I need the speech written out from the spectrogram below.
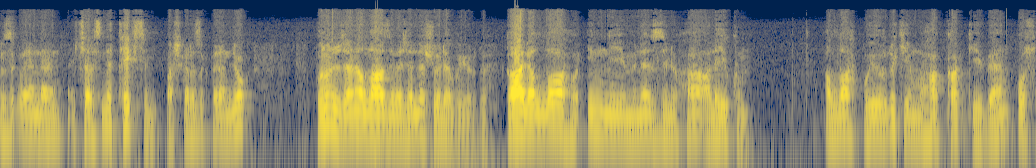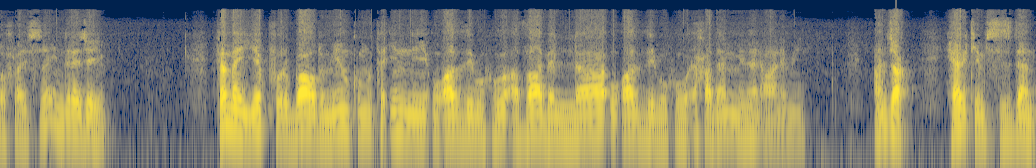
rızık verenlerin içerisinde teksin. Başka rızık veren yok. Bunun üzerine Allah Azze ve Celle şöyle buyurdu. Allahu inni münezziluha aleykum. Allah buyurdu ki muhakkak ki ben o sofrayı size indireceğim. فَمَنْ يَكْفُرْ بَعْضُ مِنْكُمْ فَاِنِّي اُعَذِّبُهُ عَذَابًا لَا اُعَذِّبُهُ اَحَدًا مِنَ الْعَالَمِينَ Ancak her kim sizden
